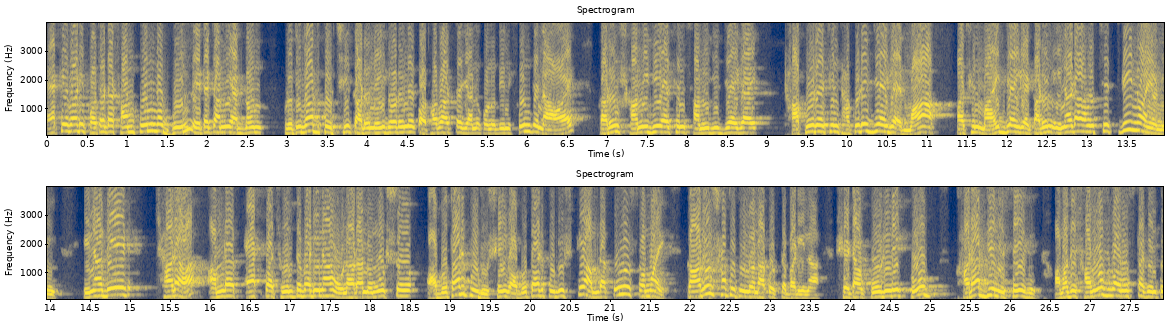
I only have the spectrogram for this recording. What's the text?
একেবারে কথাটা সম্পূর্ণ ভুল, এটাকে আমি একদম প্রতিবাদ করছি, কারণ এই ধরনের কথাবার্তা যেন কোনোদিন শুনতে না হয়। কারণ স্বামীজি আছেন, স্বামীজির জায়গায়, ঠাকুর আছেন, ঠাকুরের জায়গায়, মা আছেন, মায়ের জায়গায়, কারণ এনারা হচ্ছে ত্রিনয়নী। এনাদের ছাড়া আমরা এক পা চলতে পারি না, ওনারা নমস্য অবতার পুরুষ। সেই অবতার পুরুষকে আমরা কোনো সময় কারোর সাথে তুলনা করতে পারি না। সেটা করলে খুব খারাপ জিনিস। আমাদের সমাজ ব্যবস্থা কিন্তু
